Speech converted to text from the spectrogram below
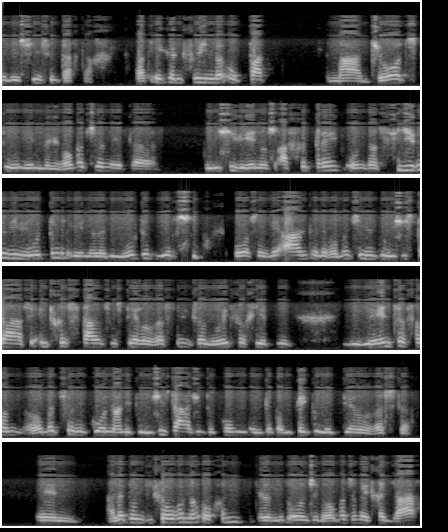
in die 86. Wat ek en vriende op pad na George toe in die Robertson het uh, polisie weer ons afgetrek. Ons was vier in die motor en hulle die motor weer soek. Ons het die aand in die Robertson polisiestasie uitgestal so terroriste. Ek sal nooit vergeet nie die mense van Robertson kon na die polisiestasie toe kom en te kom kyk hoe die terroriste en Hulle het ons die volgende oggend, hulle met ons in Robertson uit gejaag,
